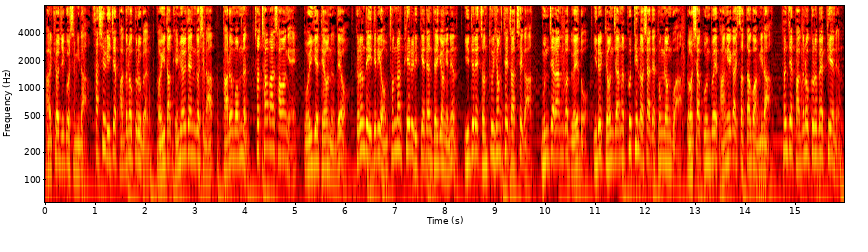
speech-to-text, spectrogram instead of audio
밝혀지고 있습니다. 사실 이제 바그너 그룹은 거의 다 괴멸된 것이나 다름없는 처참한 상황에 놓이게 되었는데요. 그런데 이들이 엄청난 피해를 입게 된 배경에는 이들의 전투 형태 자체가 문제라는 것 외에도 이를 견제하는 푸틴 러시아 대통령과 러시아 군부의 방해가 있었다고 합니다. 현재 바그너 그룹의 피해는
